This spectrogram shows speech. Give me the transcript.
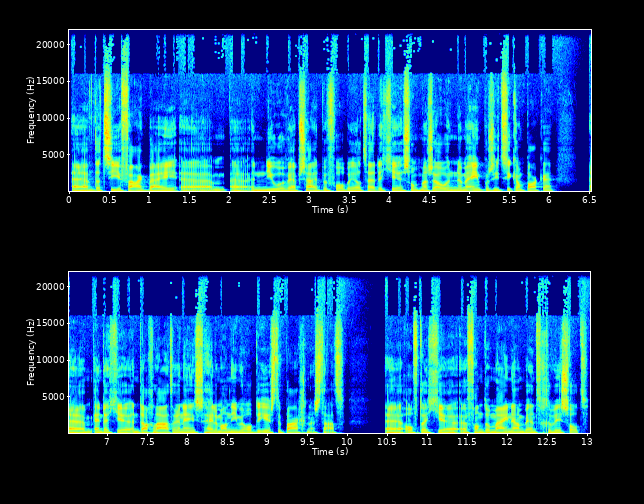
eh, dat zie je vaak bij ehm, eh, een nieuwe website bijvoorbeeld. Hè, dat je soms maar zo een nummer één positie kan pakken. Ehm, en dat je een dag later ineens helemaal niet meer op de eerste pagina staat. Eh, of dat je eh, van domeinnaam bent gewisseld.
